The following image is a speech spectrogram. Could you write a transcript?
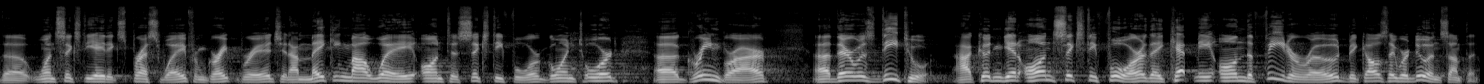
the 168 expressway from Great Bridge, and I'm making my way onto 64 going toward uh, Greenbrier, uh, there was detour. I couldn't get on 64. They kept me on the feeder road because they were doing something.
